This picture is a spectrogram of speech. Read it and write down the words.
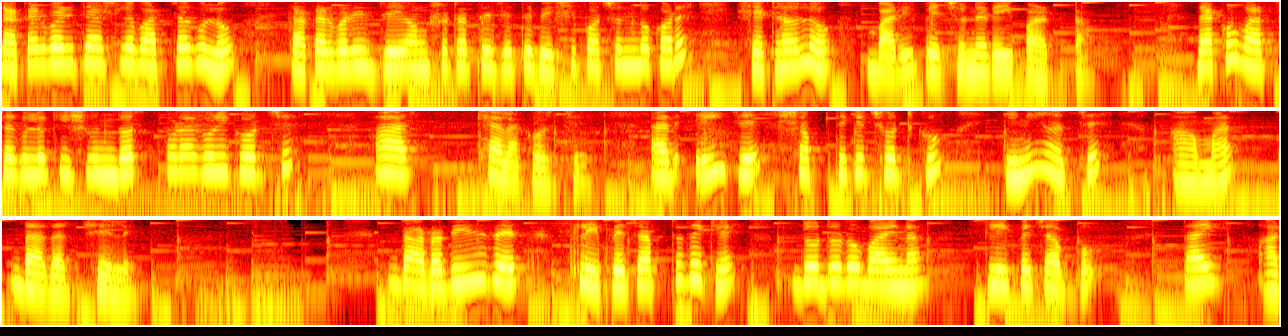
কাকার বাড়িতে আসলে বাচ্চাগুলো কাকার বাড়ির যে অংশটাতে যেতে বেশি পছন্দ করে, সেটা হলো বাড়ির পেছনের এই পার্কটা। দেখো বাচ্চাগুলো কি সুন্দর ঘোরাঘুরি করছে আর খেলা করছে। আর এই যে সব থেকে ছোটকু, ইনি হচ্ছে আমার দাদার ছেলে। দাদা দিদিদের স্লিপে চাপতে দেখে ডোডোরও বায়না, স্লিপে চাপবো। তাই আর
